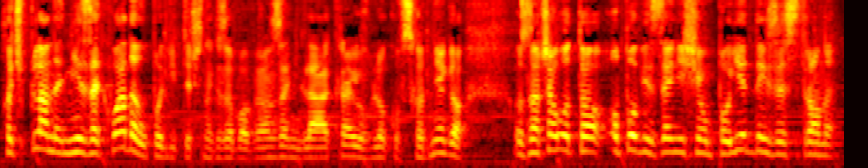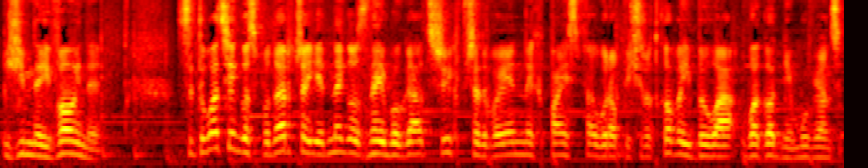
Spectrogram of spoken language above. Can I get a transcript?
Choć plan nie zakładał politycznych zobowiązań dla krajów bloku wschodniego, oznaczało to opowiedzenie się po jednej ze stron zimnej wojny. Sytuacja gospodarcza jednego z najbogatszych przedwojennych państw Europy Środkowej była, łagodnie mówiąc,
